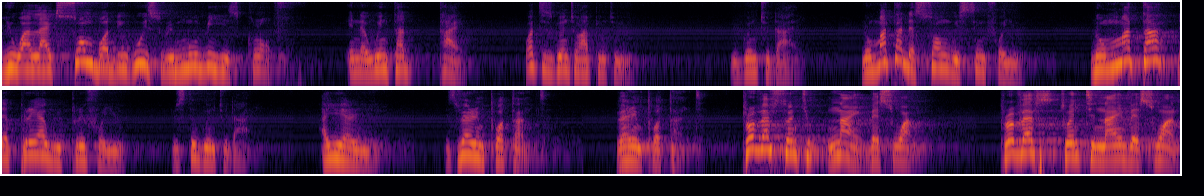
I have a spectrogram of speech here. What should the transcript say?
you are like somebody who is removing his cloth in the winter time. What is going to happen to you? You're going to die. No matter the song we sing for you, no matter the prayer we pray for you, you're still going to die. Are you hearing me? It's very important. Very important. Proverbs 29, verse 1. Proverbs 29, verse 1.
